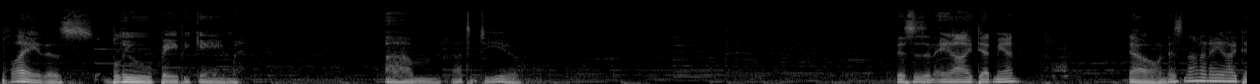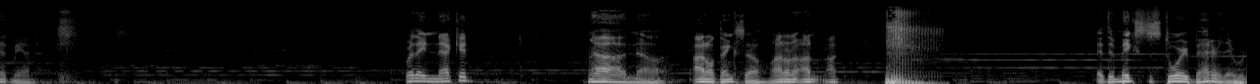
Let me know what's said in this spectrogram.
play this blue baby game? Um, that's up to you. This is an AI dead man? No, this is not an AI dead man. Were they naked? Uh, no. I don't think so. I don't know. I, I, if it makes the story better, they were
